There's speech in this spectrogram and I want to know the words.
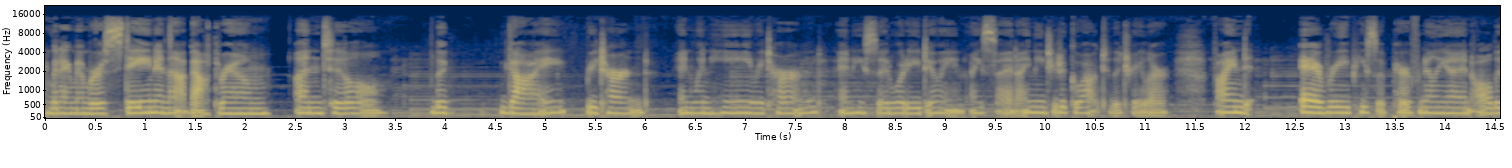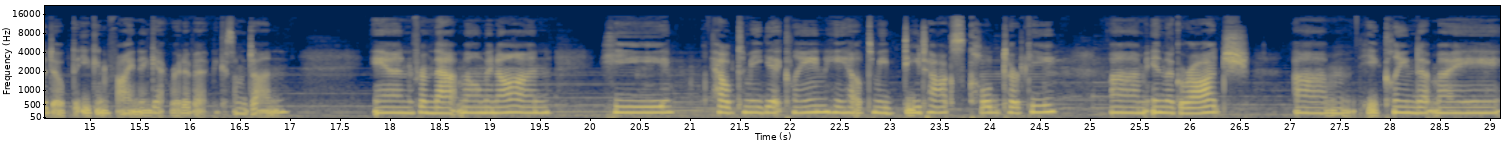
But I remember staying in that bathroom until the guy returned. And when he returned and he said, What are you doing? I said, I need you to go out to the trailer, find every piece of paraphernalia and all the dope that you can find and get rid of it because I'm done. And from that moment on, he helped me get clean. He helped me detox cold turkey um, in the garage. Um, he cleaned up my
